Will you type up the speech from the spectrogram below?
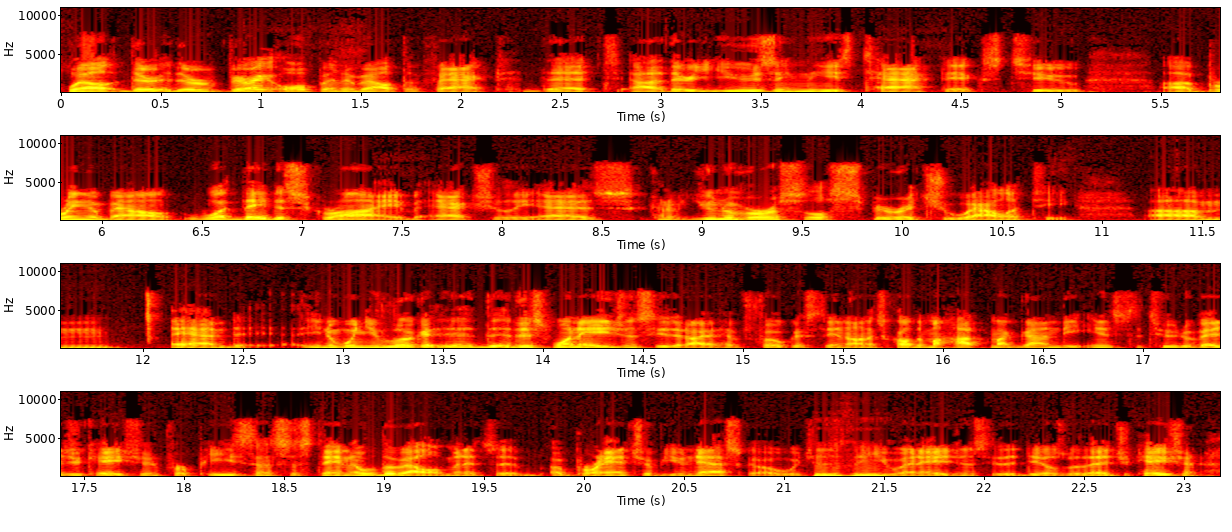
Well, they're they're very open about the fact that uh, they're using these tactics to uh, bring about what they describe actually as kind of universal spirituality. Um, and you know, when you look at this one agency that I have focused in on, it's called the Mahatma Gandhi Institute of Education for Peace and Sustainable Development. It's a, a branch of UNESCO, which is mm-hmm. the UN agency that deals with education.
